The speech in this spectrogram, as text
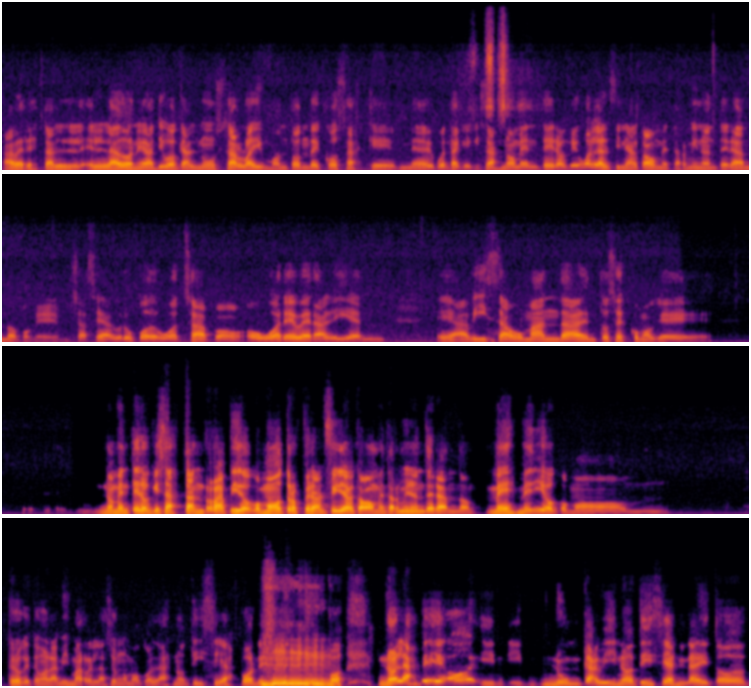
a ver, está el, el lado negativo que al no usarlo hay un montón de cosas que me doy cuenta que quizás no me entero, que igual al fin y al cabo me termino enterando porque ya sea grupo de WhatsApp o, o whatever alguien eh, avisa o manda, entonces como que no me entero quizás tan rápido como otros, pero al fin y al cabo me termino enterando. Me es medio como creo que tengo la misma relación como con las noticias, por no las veo y, nunca vi noticias ni nada y todo,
